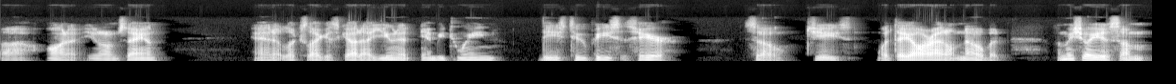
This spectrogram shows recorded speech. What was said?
uh, on it. You know what I'm saying? And it looks like it's got a unit in between these two pieces here. So, geez, what they are, I don't know. But let me show you some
